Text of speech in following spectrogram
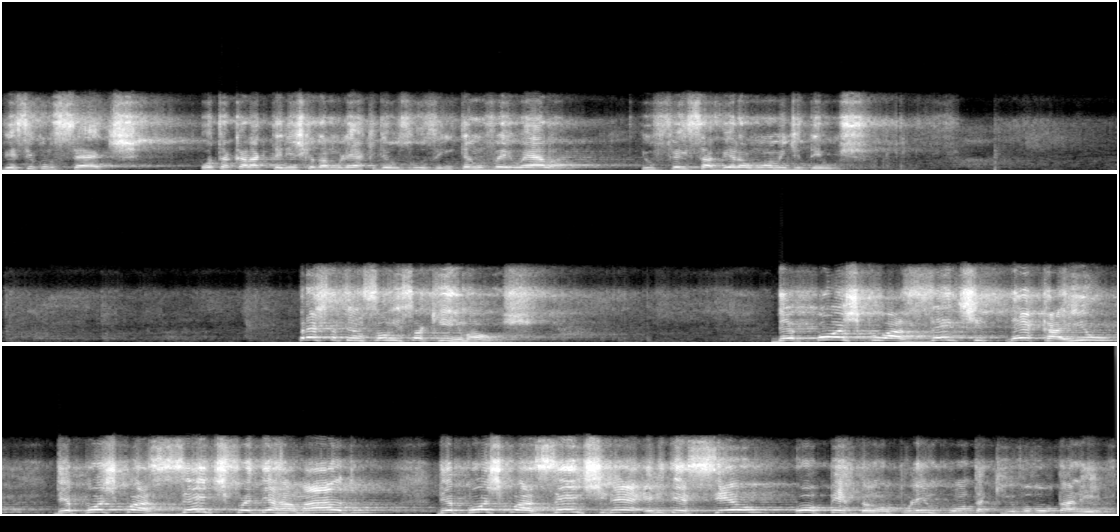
Versículo 7. Outra característica da mulher que Deus usa. Então veio ela e o fez saber ao homem de Deus. Presta atenção nisso aqui, irmãos. Depois que o azeite decaiu, depois que o azeite foi derramado, depois que o azeite, né, ele desceu, oh, perdão, eu pulei um ponto aqui, eu vou voltar nele.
